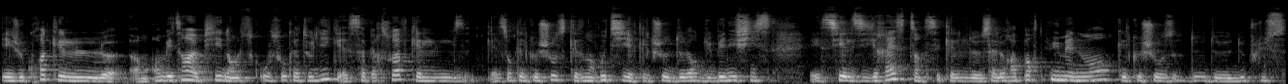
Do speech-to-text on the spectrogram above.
Et je crois qu'elles, en, mettant un pied dans le, secours catholique, elles s'aperçoivent qu'elles elles ont quelque chose qu'elles en retirent, quelque chose de l'ordre du bénéfice. Et si elles y restent, c'est que ça leur apporte humainement quelque chose de, de, de plus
